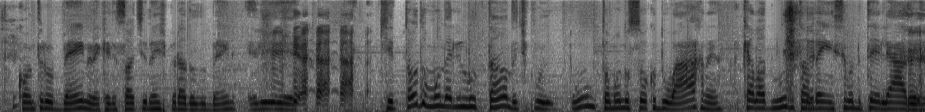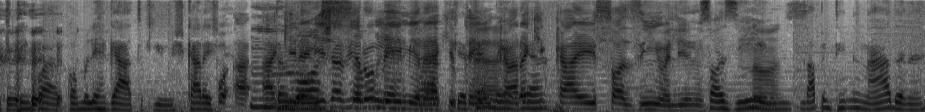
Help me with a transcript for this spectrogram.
Contra o Bane, né? Que ele só tira o respirador do Bane. Ele. que todo mundo ali lutando, tipo, um tomando soco do ar, né? Aquela luta também em cima do telhado, né? Que tem com a, com a mulher gato, que os caras. Pô, a- Hum, aquele nossa, ali já virou meme, né? Que que tem é um cara é. que cai sozinho ali, né? Sozinho, não Nossa. dá pra entender nada, né?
